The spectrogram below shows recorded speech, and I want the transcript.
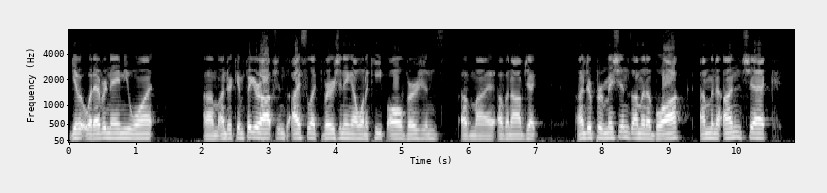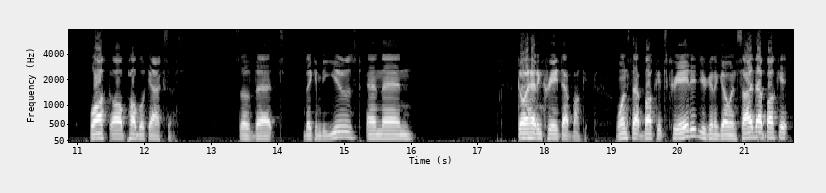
give it whatever name you want. Um, under configure options, I select versioning. I want to keep all versions of my of an object. Under permissions, I'm going to block. I'm going to uncheck block all public access so that they can be used. And then go ahead and create that bucket. Once that bucket's created, you're going to go inside that bucket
